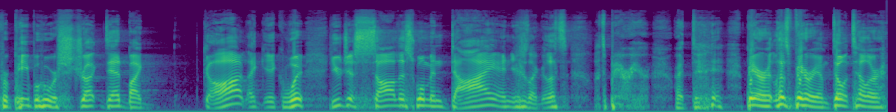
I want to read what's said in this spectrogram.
for people who were struck dead by God? Like, it, what, you just saw this woman die, and you're like, let's let's bury her, right? bury, let's bury him. Don't tell her.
